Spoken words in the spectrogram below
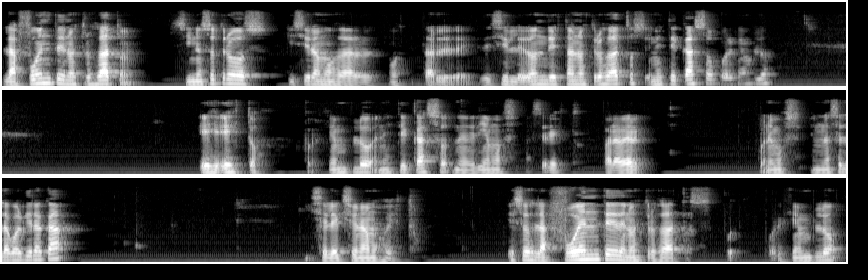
la fuente de nuestros datos. Si nosotros quisiéramos dar, decirle dónde están nuestros datos, en este caso, por ejemplo, es esto. Por ejemplo, en este caso deberíamos hacer esto. Para ver, ponemos en una celda cualquiera acá y seleccionamos esto. Eso es la fuente de nuestros datos. Por, ejemplo,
